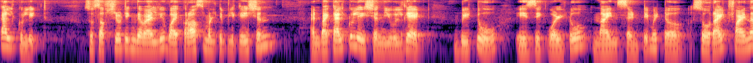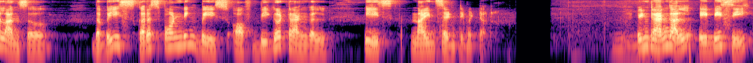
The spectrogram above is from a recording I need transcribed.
calculate. So substituting the value by cross multiplication and by calculation you will get b2 is equal to 9 centimeter. So write final answer the base corresponding base of bigger triangle is 9 centimeter. In triangle abc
